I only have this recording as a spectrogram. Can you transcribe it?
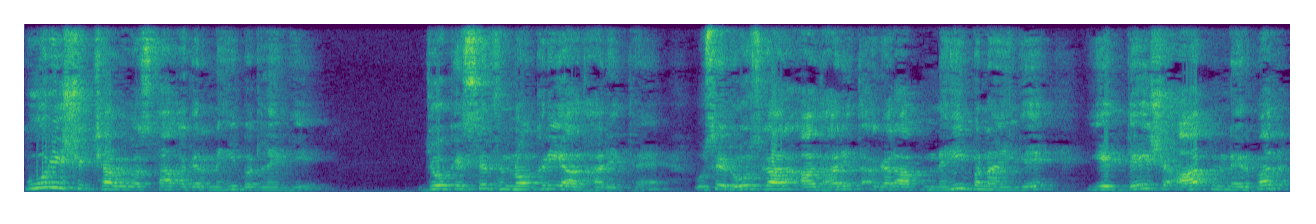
पूरी शिक्षा व्यवस्था अगर नहीं बदलेंगी, जो कि सिर्फ़ नौकरी आधारित है, उसे रोज़गार आधारित अगर आप नहीं बनाएँगे, ये देश आत्मनिर्भर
